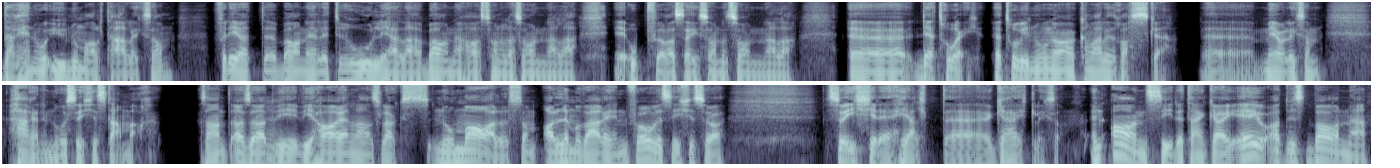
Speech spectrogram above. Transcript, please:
det er noe unormalt her, liksom? Fordi at eh, barnet er litt urolig, eller barnet har sånn eller sånn, eller eh, oppfører seg sånn og sånn, eller uh, Det tror jeg. Jeg tror vi noen ganger kan være litt raske uh, med å liksom Her er det noe som ikke stemmer. Sant? Altså at vi, vi har en eller annen slags normal som alle må være innenfor, hvis ikke så så er ikke det helt uh, greit, liksom. En annen side, tenker jeg, er jo at hvis barnet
